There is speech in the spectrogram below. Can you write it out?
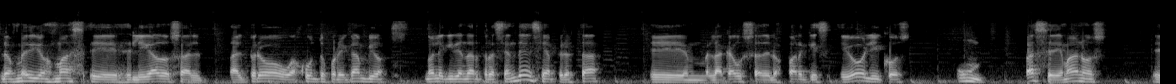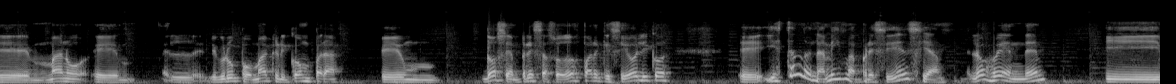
los medios más eh, ligados al, PRO o a Juntos por el Cambio no le quieren dar trascendencia, pero está eh, la causa de los parques eólicos, un pase de manos, eh, Manu, el, grupo Macri compra dos empresas o dos parques eólicos eh, y estando en la misma presidencia, los venden y,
